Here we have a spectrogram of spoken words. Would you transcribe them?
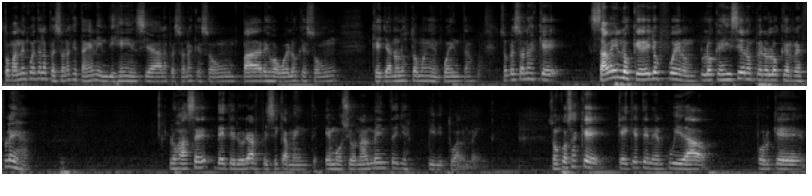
tomando en cuenta las personas que están en indigencia, las personas que son padres o abuelos que son que ya no los toman en cuenta, son personas que saben lo que ellos fueron, lo que hicieron, pero lo que refleja los hace deteriorar físicamente, emocionalmente y espiritualmente. Son cosas que, que hay que tener cuidado, porque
